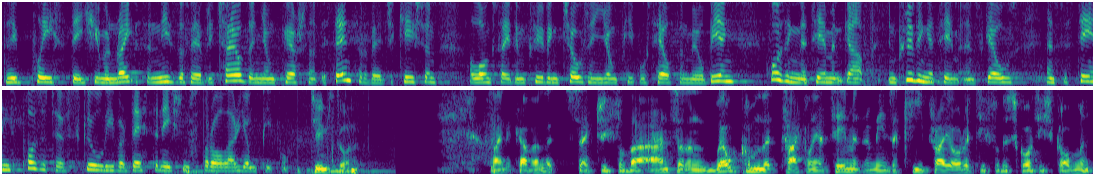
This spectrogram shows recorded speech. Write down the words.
They place the human rights and needs of every child and young person at the centre of education, alongside improving children and young people's health and well-being, closing the attainment gap, improving attainment and skills, and sustained positive school leaver destinations for all our young people. James Donnan. Thank the Cabinet Secretary for that answer and welcome that tackling attainment remains a key priority for the Scottish Government.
